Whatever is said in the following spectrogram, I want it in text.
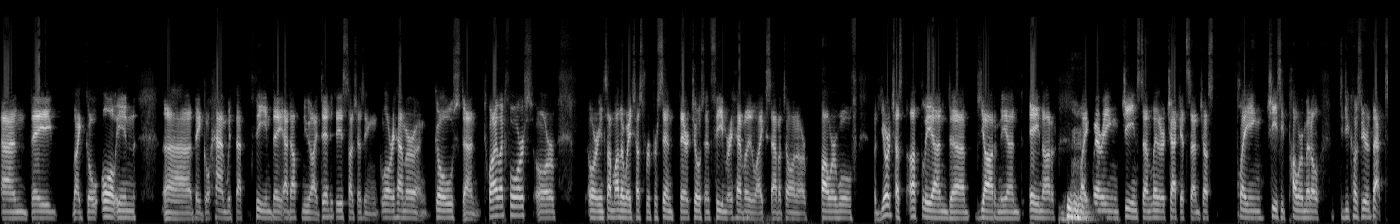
and they like go all in. Uh, they go ham with that theme. They add up new identities, such as in Gloryhammer and Ghost and Twilight Force, or or in some other way, just represent their chosen theme very heavily, like Sabaton or Powerwolf. But you're just Atli and uh, Bjarni and Einar, like wearing jeans and leather jackets and just playing cheesy power metal. Did you consider that?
